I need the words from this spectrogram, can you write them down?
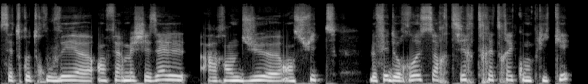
s'être retrouvées enfermées chez elles a rendu ensuite le fait de ressortir très très compliqué.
